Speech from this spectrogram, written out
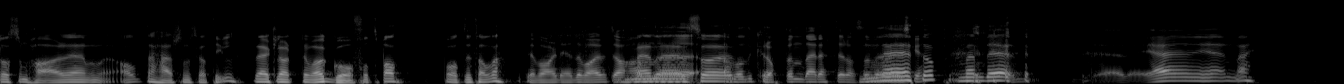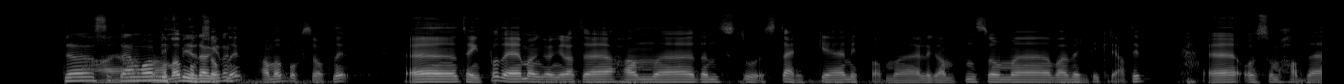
og som har eh, alt det her som skal til. Det er klart, det var gå-fotball på 80-tallet. Det var det det var. du. Han, Men, eh, eh, så- han hadde kroppen deretter også. Nettopp. Men det jeg, jeg, Nei. Det, Ja, så ja, var han var bidrag i det. Han var bokseåpner. Uh, tenkt på det mange ganger at uh, han, uh, den sterke midtbaneeleganten som eh, var veldig kreativ, eh, og som hadde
